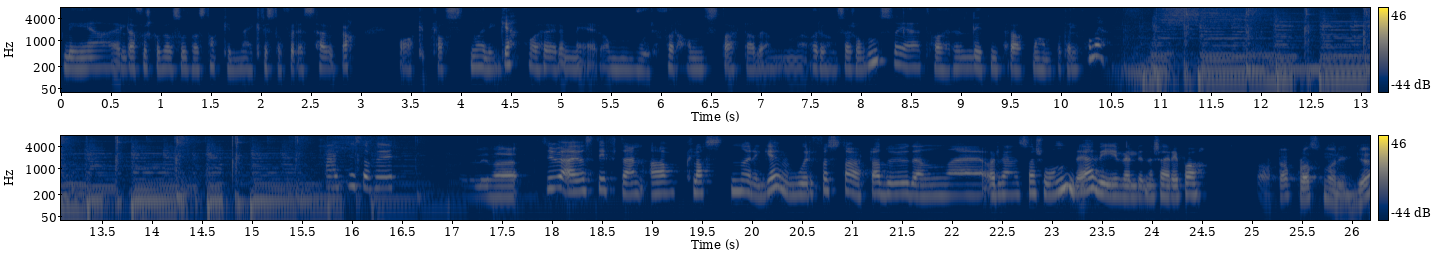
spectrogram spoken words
bli Eller derfor skal vi også da snakke med Kristoffer S. Hauga bak Plast Norge og høre mer om hvorfor han starta den organisasjonen. Så jeg tar en liten prat med han på telefon, jeg. Hei, Kristoffer. Karoline. Du er jo stifteren av Plast Norge. Hvorfor starta du den eh, organisasjonen? Det er vi veldig nysgjerrig på. starta Plast Norge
